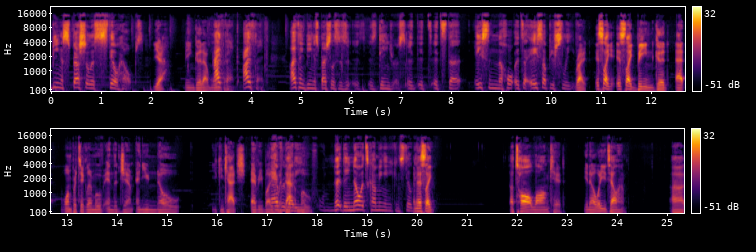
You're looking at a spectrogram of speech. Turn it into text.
being a specialist still helps. Yeah. Being good at one I thing. think. I think. I think being a specialist is is, is dangerous. It, it it's the ace in the hole. It's an ace up your sleeve. Right. It's like it's like being good at one particular move in the gym, and you know you can catch everybody, Everybody, with that move. kn- they know it's coming, and you can still get. And that's them. like a tall, long kid. You know, what do you tell him? Uh,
